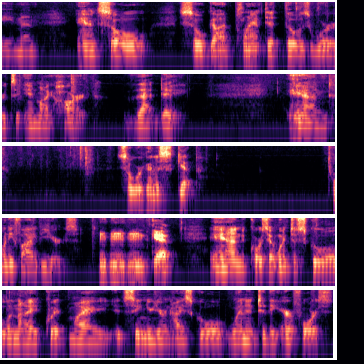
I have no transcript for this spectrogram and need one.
Amen. And so, so God planted those words in my heart that day, and so we're going to skip 25 years. okay. And of course, I went to school and I quit my senior year in high school, went into the Air Force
